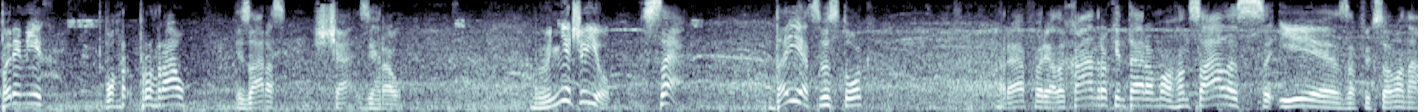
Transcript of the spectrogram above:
переміг, програв і зараз ще зіграв в нічию. Все. Дає свисток. Рефері Алехандро Кінтеро Гонсалес і зафіксована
